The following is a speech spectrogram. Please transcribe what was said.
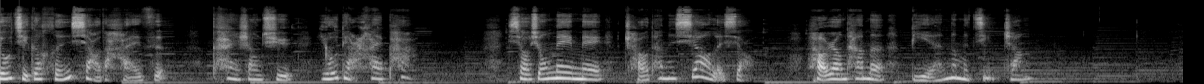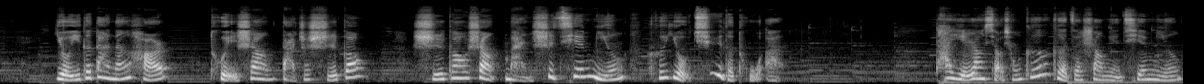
有几个很小的孩子，看上去有点害怕。小熊妹妹朝他们笑了笑，好让他们别那么紧张。有一个大男孩，腿上打着石膏，石膏上满是签名和有趣的图案。他也让小熊哥哥在上面签名，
